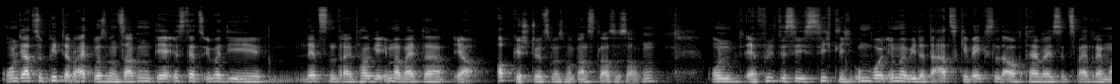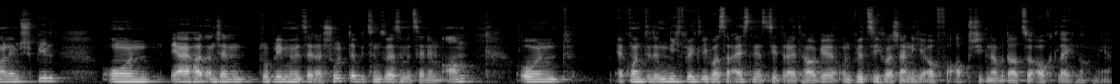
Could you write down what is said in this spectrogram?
Und ja, zu Peter Wright muss man sagen, der ist jetzt über die letzten drei Tage immer weiter ja, abgestürzt, muss man ganz klar so sagen und er fühlte sich sichtlich unwohl, immer wieder Darts gewechselt, auch teilweise zwei, drei Mal im Spiel. Und ja, er hat anscheinend Probleme mit seiner Schulter bzw. mit seinem Arm und er konnte dann nicht wirklich was reißen jetzt die drei Tage und wird sich wahrscheinlich auch verabschieden, aber dazu auch gleich noch mehr.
